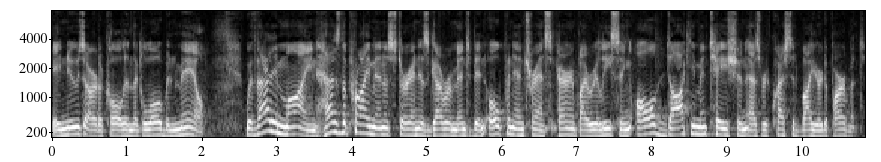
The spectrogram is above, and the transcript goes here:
a news article in the Globe and Mail. With that in mind, has the Prime Minister and his government been open and transparent by releasing all documentation as requested by your department?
